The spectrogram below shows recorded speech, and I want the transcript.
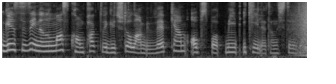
Bugün sizi inanılmaz kompakt ve güçlü olan bir webcam Opspot Meet 2 ile tanıştıracağım.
